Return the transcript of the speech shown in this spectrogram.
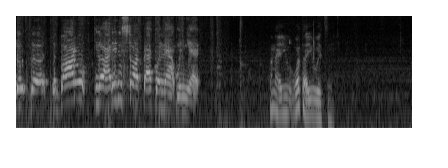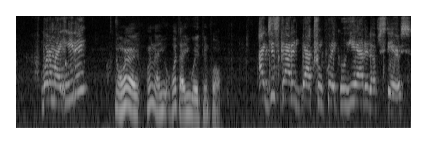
The, the, the bottle? No, I didn't start back on that one yet. When are you, what are you waiting? What am I eating? No, where, when are you, what are you waiting for? I just got it back from Kwaku. He had it upstairs.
